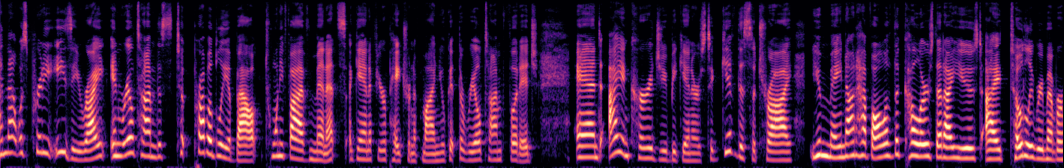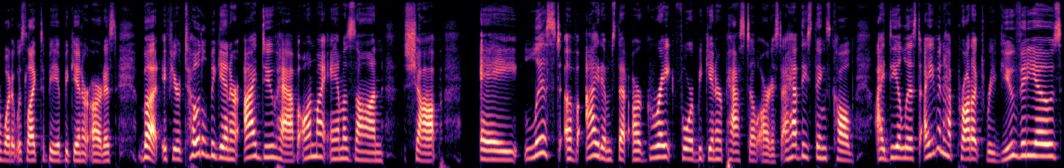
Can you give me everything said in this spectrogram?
And that was pretty easy, right? In real time, this took probably about 25 minutes. Again, if you're a patron of mine, you'll get the real-time footage. And I encourage you beginners to give this a try. You may not have all of the colors that I used. I totally remember what it was like to be a beginner artist. But if you're a total beginner, I do have on my Amazon shop a list of items that are great for beginner pastel artists. I have these things called idea list. I even have product review videos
